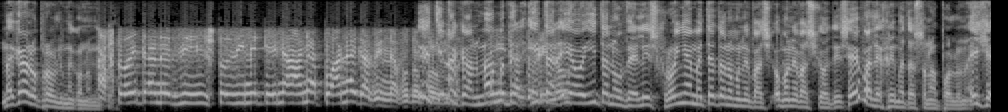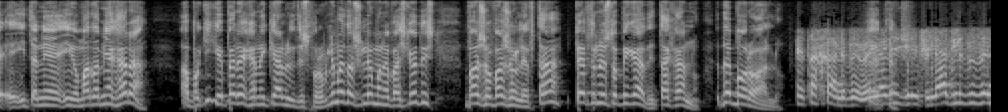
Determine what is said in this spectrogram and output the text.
Μεγάλο πρόβλημα οικονομικό. Αυτό ήταν στο και είναι που ανέκαθεν είναι αυτό το πρόβλημα. Ε, τι να κάνουμε, άμα ήταν, ήταν, ε, ήταν ο Βελής χρόνια, μετά ήταν ο Μονεβασιώτης, έβαλε χρήματα στον Απόλλωνα. Είχε, ήταν η ομάδα μια χαρά. Από εκεί και πέρα είχαν και άλλου είδους προβλήματα. Σου λέει ο Μονεβασιώτη, βάζω, βάζω λεφτά, πέφτουν στο πηγάδι. Τα χάνω. Δεν μπορώ άλλο. Ε, τα χάνει βέβαια. Ε, γιατί η φιλάθλη του δεν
